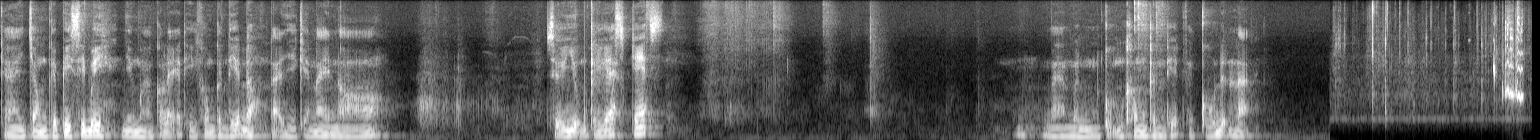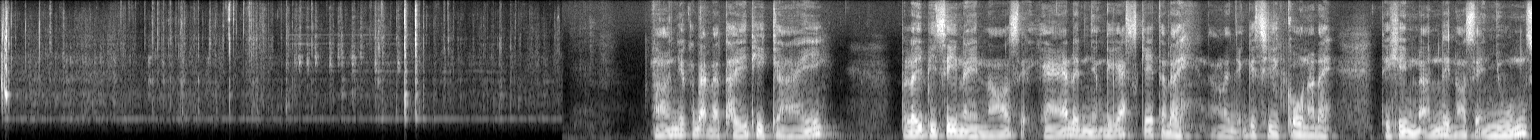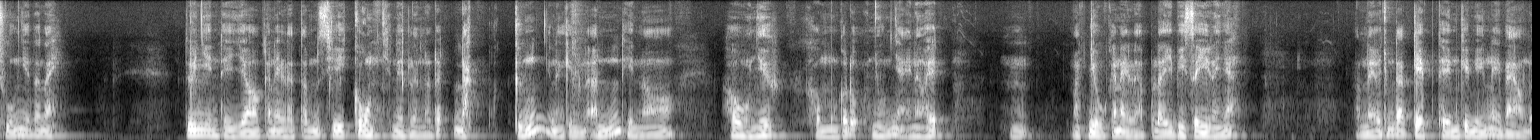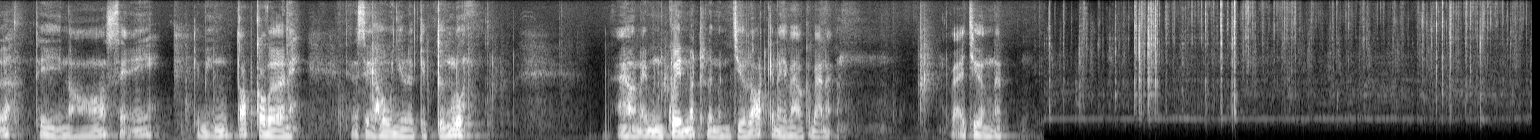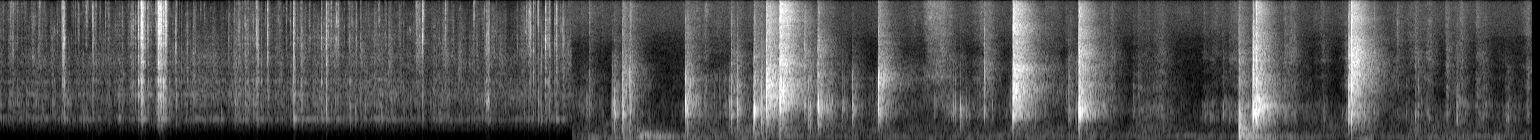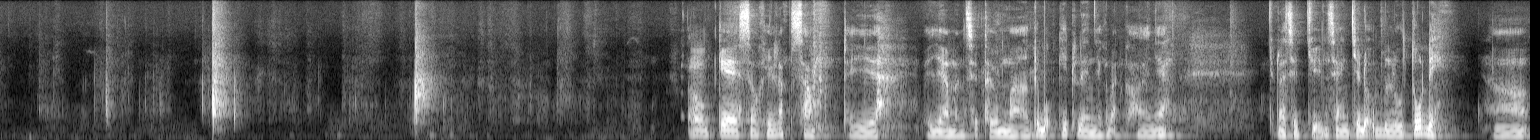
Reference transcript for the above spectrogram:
cái trong cái PCB nhưng mà có lẽ thì không cần thiết đâu tại vì cái này nó sử dụng cái gasket và mình cũng không cần thiết phải cố định lại. Đó, như các bạn đã thấy thì cái Play PC này nó sẽ gá lên những cái gasket ở đây, đó là những cái silicone ở đây. Thì khi mình ấn thì nó sẽ nhún xuống như thế này. Tuy nhiên thì do cái này là tấm silicone, cho nên là nó rất đặc, cứng, cho nên khi mình ấn thì nó hầu như không có độ nhún nhảy nào hết. Ừ. mặc dù cái này là Play PC này nhé còn nếu chúng ta kẹp thêm cái miếng này vào nữa thì nó sẽ, cái miếng top cover này thì nó sẽ hầu như là kẹp cứng luôn à hồi nãy mình quên mất là mình chưa lót cái này vào các bạn ạ. Vẽ trường thật. Ok sau khi lắp xong thì à, bây giờ mình sẽ thử mở cái bộ kit lên cho các bạn coi nha. Chúng ta sẽ chuyển sang chế độ Bluetooth đi. Đó.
